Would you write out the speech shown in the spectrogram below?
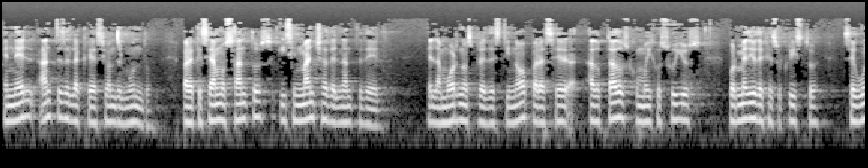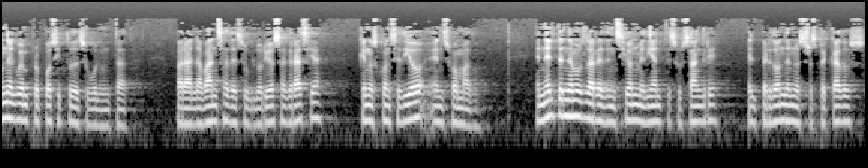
en Él antes de la creación del mundo, para que seamos santos y sin mancha delante de Él. El amor nos predestinó para ser adoptados como hijos suyos por medio de Jesucristo, según el buen propósito de su voluntad, para alabanza de su gloriosa gracia que nos concedió en su amado. En Él tenemos la redención mediante su sangre, el perdón de nuestros pecados,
